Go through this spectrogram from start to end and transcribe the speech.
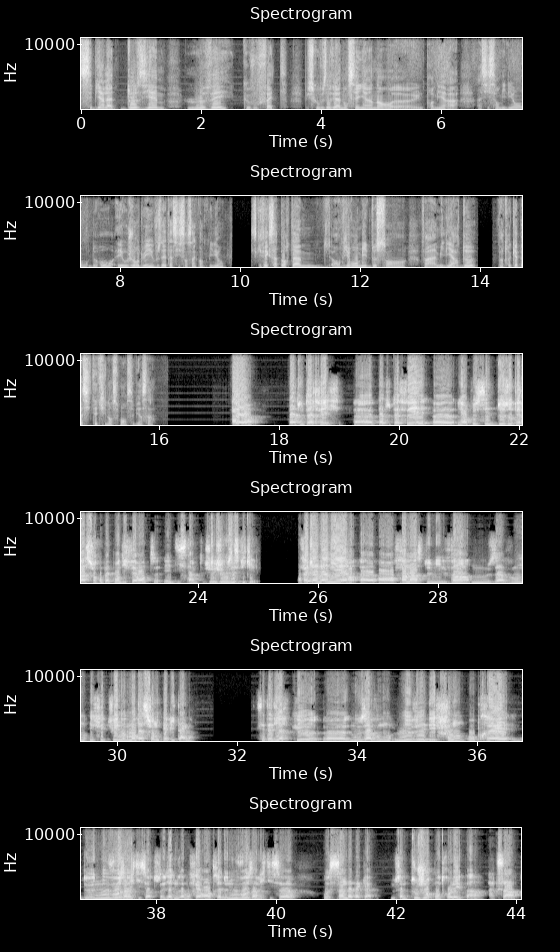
c'est bien la deuxième levée que vous faites, puisque vous avez annoncé il y a un an euh, une première à, à 600 millions d'euros, et aujourd'hui vous êtes à 650 millions, ce qui fait que ça porte à environ 1200, enfin 1 milliard d'euros votre capacité de financement, c'est bien ça? Alors, pas tout à fait. Euh, pas tout à fait. Euh, et en plus, c'est deux opérations complètement différentes et distinctes. Je, vais vous expliquer. En fait, l'année dernière, euh, en fin mars 2020, nous avons effectué une augmentation de capital. C'est-à-dire que nous avons levé des fonds auprès de nouveaux investisseurs. C'est-à-dire que nous avons fait rentrer de nouveaux investisseurs au sein DataCap. Nous sommes toujours contrôlés par AXA,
